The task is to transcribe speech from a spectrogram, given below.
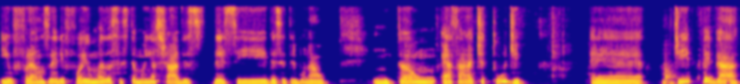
E o Franz ele foi uma das testemunhas chaves desse, desse tribunal. Então, essa atitude é, de pegar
